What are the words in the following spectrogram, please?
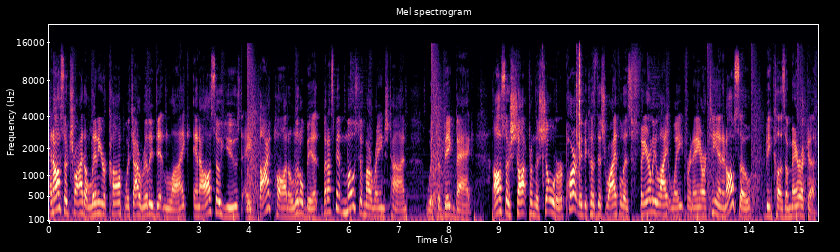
and also tried a linear comp, which I really didn't like, and I also used a bipod a little bit, but I spent most of my range time with the big bag. I also shot from the shoulder, partly because this rifle is fairly lightweight for an AR-10, and also because America.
